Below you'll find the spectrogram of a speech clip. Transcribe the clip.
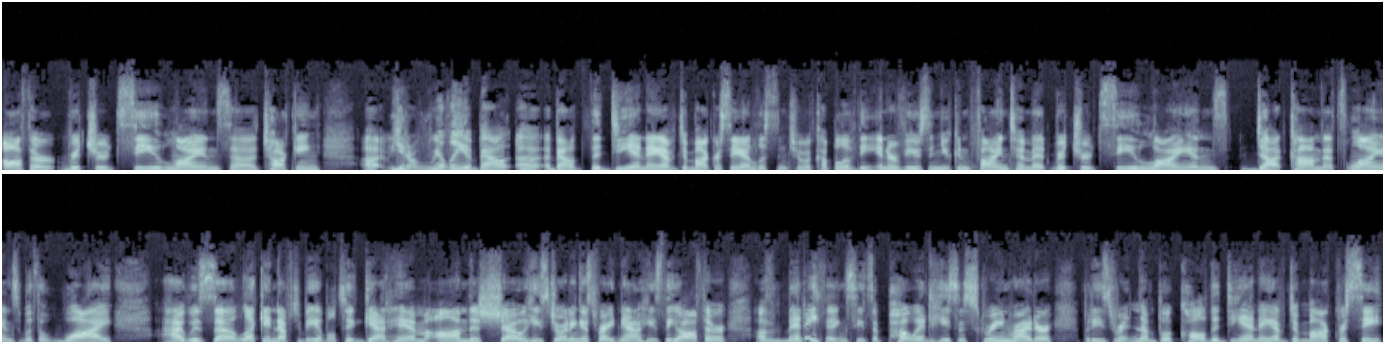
author Richard C. Lyons uh, talking, uh, you know, really about uh, about the DNA of democracy. I listened to a couple of the interviews, and you can find him at richardclyons.com. That's Lyons with a Y. I was uh, lucky enough to be able to get him on the show. He's joining us right now. He's the author of many things. He's a poet, he's a screenwriter, but he's written a book called The DNA of Democracy,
